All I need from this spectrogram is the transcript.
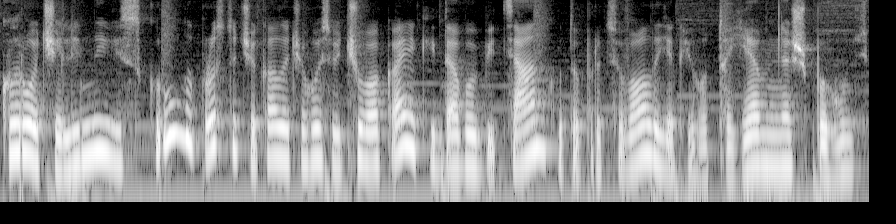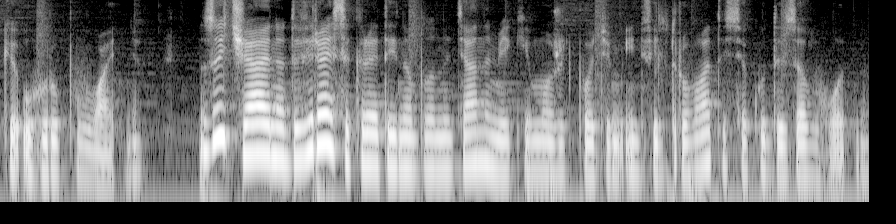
Коротше, ліниві скрули просто чекали чогось від чувака, який дав обіцянку, та працювали як його таємне шпигунське угрупування. Звичайно, довіряй секрети інопланетянам, які можуть потім інфільтруватися куди завгодно.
